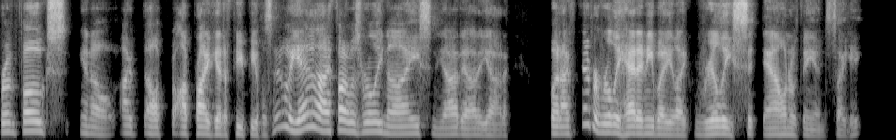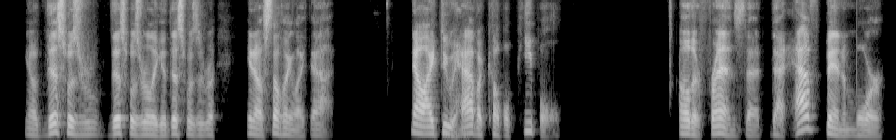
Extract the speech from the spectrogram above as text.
from folks, you know, I, will I'll probably get a few people say, "Oh yeah, I thought it was really nice," and yada yada yada. But I've never really had anybody like really sit down with me and say, hey, you know, this was this was really good. This was, a, you know, something like that. Now I do mm-hmm. have a couple people, other friends that that have been more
